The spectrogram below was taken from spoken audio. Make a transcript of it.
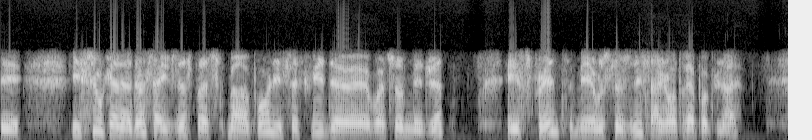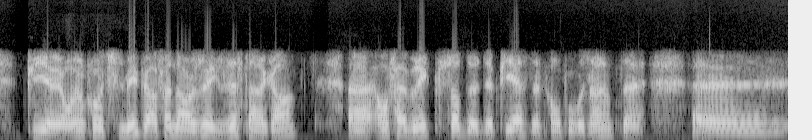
Et ici au Canada, ça existe pratiquement pas, les circuits de voitures midget et sprint, mais aux États-Unis, c'est encore très populaire. Puis euh, on a continué, puis Offenhauser existe encore. Euh, on fabrique toutes sortes de, pièces, de composantes. Euh,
